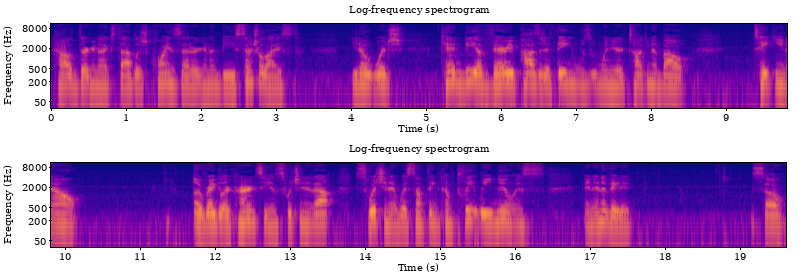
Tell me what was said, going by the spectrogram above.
how they're going to establish coins that are going to be centralized. You know which can be a very positive thing when you're talking about taking out a regular currency and switching it out switching it with something completely new and and innovated so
